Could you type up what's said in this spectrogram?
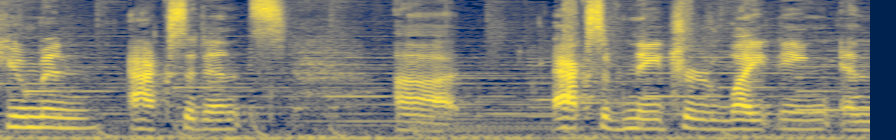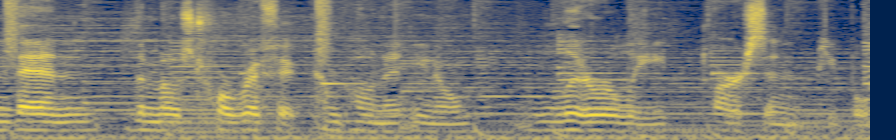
human accidents, uh, acts of nature, lightning, and then the most horrific component, you know, literally arson, people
